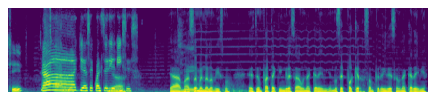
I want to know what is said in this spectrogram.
¿Sí? Ah, ah ya sé cuál serie dices. Ya, más o menos lo mismo. Es de un pata que ingresa a una academia, no sé por qué razón, pero ingresa a una academia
